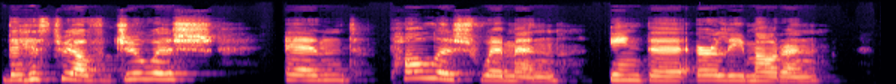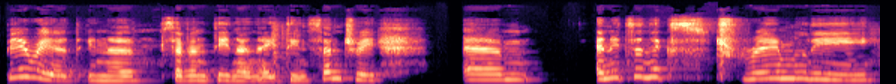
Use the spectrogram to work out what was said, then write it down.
the history of Jewish and Polish women in the early modern period in the 17th and 18th century. Um, and it's an extremely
